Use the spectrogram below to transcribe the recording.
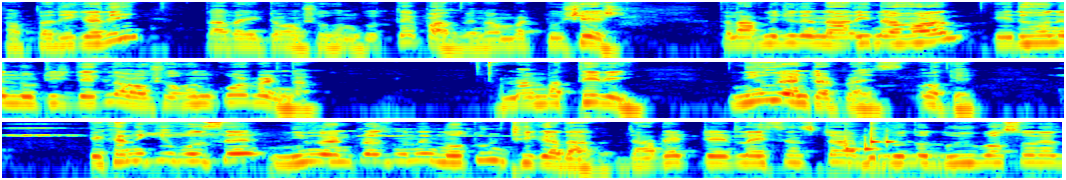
স্বত্বাধিকারী, তারা এটা অংশগ্রহণ করতে পারবে। নাম্বার টু শেষ। তাহলে আপনি যদি নারী না হন এই ধরনের নোটিশ দেখলে অংশগ্রহণ করবেন না। Number three new enterprise okay এখানে কি বলছে? নিউ এন্টারপ্রাইজ মানে নতুন ঠিকাদার। যাদের ট্রেড লাইসেন্সটা বিগত দুই বছরের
